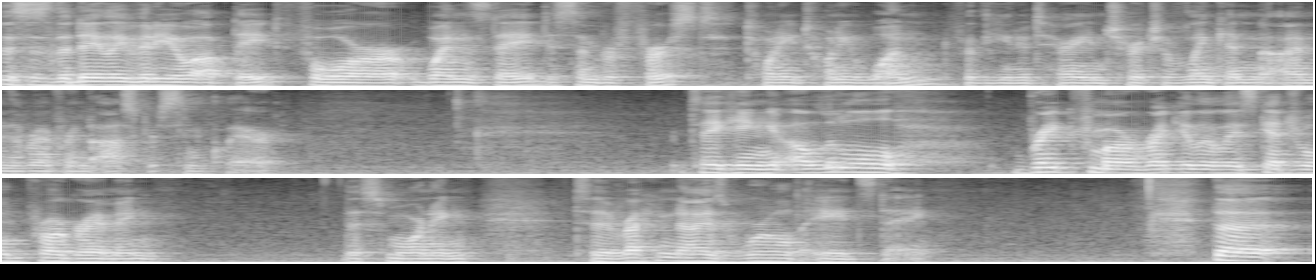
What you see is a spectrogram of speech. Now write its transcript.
This is the daily video update for Wednesday, December 1st, 2021 for the Unitarian Church of Lincoln. I'm the Reverend Oscar Sinclair. We're taking a little break from our regularly scheduled programming this morning to recognize World AIDS Day. The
